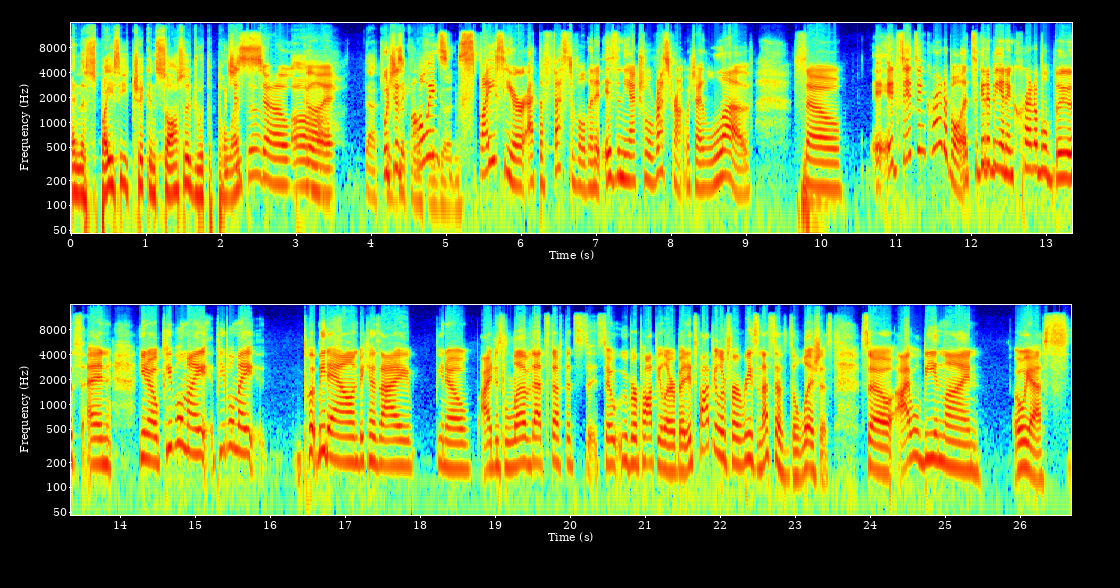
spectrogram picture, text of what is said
and the spicy chicken sausage with the polenta. Which is so Oh, good. That's which is always good. spicier at the festival than it is in the actual restaurant, which I love. So it's it's incredible. It's going to be an incredible booth, and you know, people might people might put me down because I you know I just love that stuff that's so uber popular, but it's popular for a reason. That stuff's delicious. So I will be in line. Oh yes,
